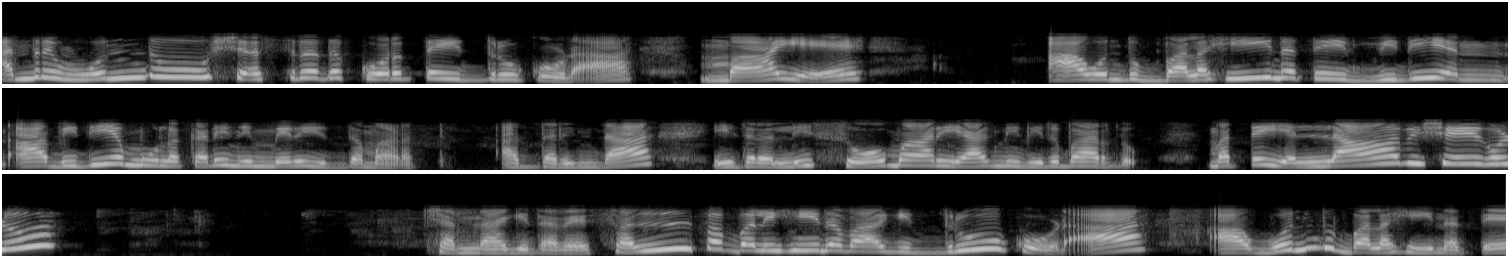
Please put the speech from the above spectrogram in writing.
ಅಂದ್ರೆ ಒಂದು ಶಸ್ತ್ರದ ಕೊರತೆ ಇದ್ರೂ ಕೂಡ ಮಾಯೆ ಆ ಒಂದು ಬಲಹೀನತೆ ವಿಧಿಯನ್, ಆ ವಿಧಿಯ ಮೂಲಕನೇ ನಿಮ್ಮ ಮೇಲೆ ಯುದ್ಧ ಮಾಡುತ್ತೆ. ಆದ್ದರಿಂದ ಇದರಲ್ಲಿ ಸೋಮಾರಿಯಾಗಿ ನೀವು ಇರಬಾರ್ದು ಮತ್ತೆ ಎಲ್ಲಾ ವಿಷಯಗಳು ಚೆನ್ನಾಗಿದ್ದಾವೆ. ಸ್ವಲ್ಪ ಬಲಹೀನವಾಗಿದ್ದರೂ ಕೂಡ ಆ ಒಂದು ಬಲಹೀನತೆ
